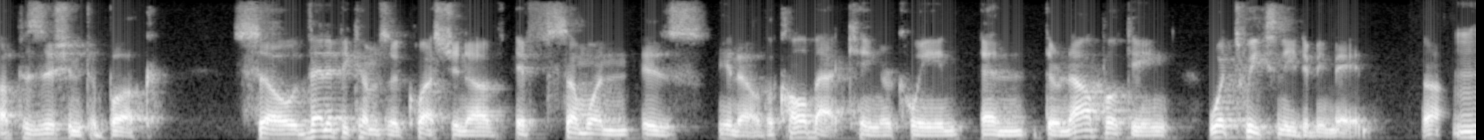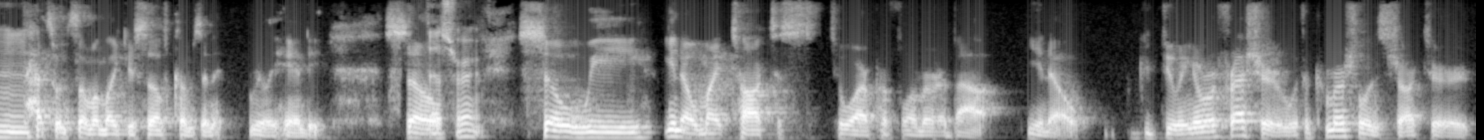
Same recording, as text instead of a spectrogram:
a position to book. So then it becomes a question of if someone is, you know, the callback king or queen and they're not booking, what tweaks need to be made? Uh, mm-hmm. That's when someone like yourself comes in really handy. So that's right. So we, you know, might talk to to our performer about, you know, doing a refresher with a commercial instructor.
